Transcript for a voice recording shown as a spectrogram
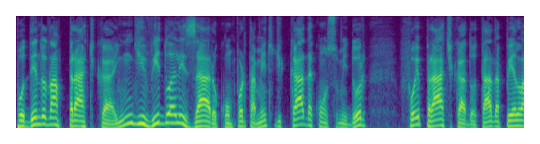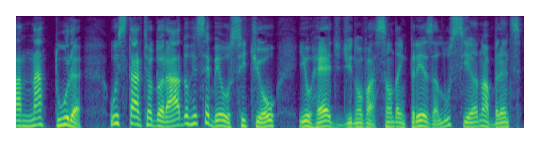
podendo na prática individualizar o comportamento de cada consumidor, foi prática adotada pela Natura. O Start Eldorado recebeu o CTO e o Head de Inovação da empresa, Luciano Abrantes,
